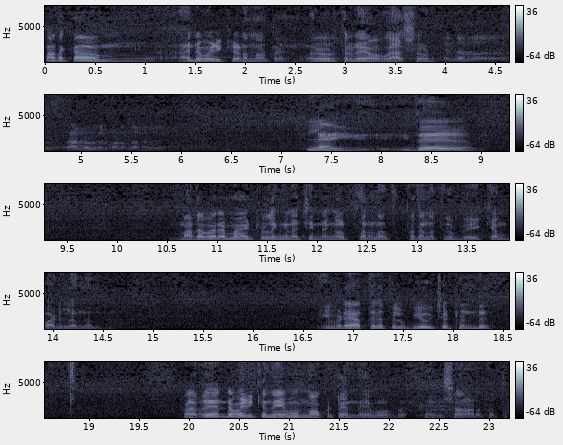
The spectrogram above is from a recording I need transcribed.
അതൊക്കെ അതിന്റെ അതിന്റെ വഴിക്ക് കിടന്നോട്ടെ. ഓരോരുത്തരുടെയും അവകാശമാണ്. ഇല്ല ഇത് മതപരമായിട്ടുള്ള ഇങ്ങനെ ചിഹ്നങ്ങൾ പ്രചരണ പ്രചരണത്തിൽ ഉപയോഗിക്കാൻ പാടില്ലെന്നുണ്ട്. ഇവിടെ അത്തരത്തിൽ ഉപയോഗിച്ചിട്ടുണ്ട്. അത് എന്റെ വഴിക്ക് നിയമം നോക്കട്ടെ നിയമം നടത്തട്ടെ.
